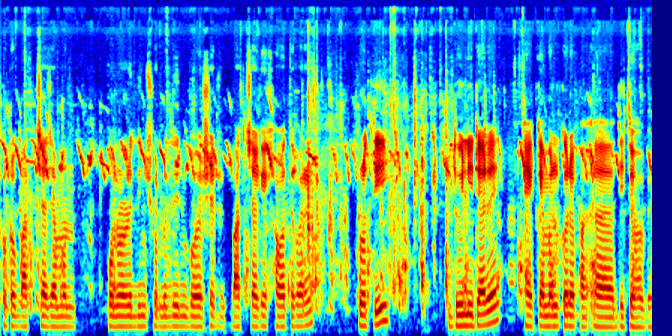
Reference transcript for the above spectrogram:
ছোট বাচ্চা যেমন পনেরো দিন, ষোলো দিন বয়সের বাচ্চাকে খাওয়াতে পারেন, প্রতি দুই লিটারে এক এম করে দিতে হবে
